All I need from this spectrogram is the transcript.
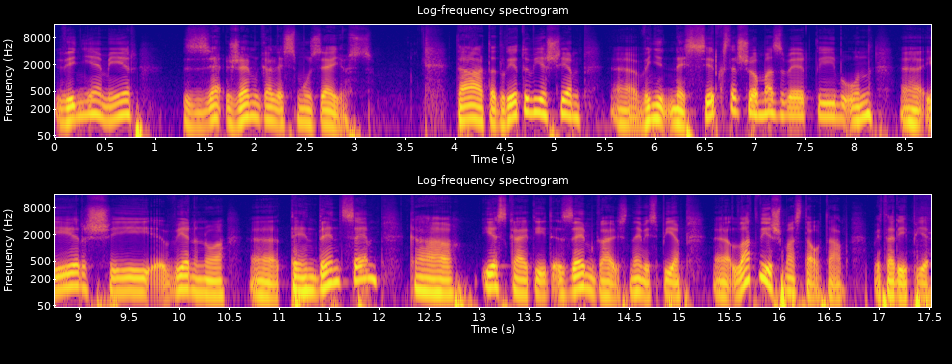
viņiem ir zemgaļas muzejus. Tā tad lietuviešiem uh, viņi nesirgst ar šo mazvērtību, un uh, ir šī viena no uh, tendencēm, kā ieskaitīt zemgaļus nevis pie latviešu mastautām, bet arī pie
